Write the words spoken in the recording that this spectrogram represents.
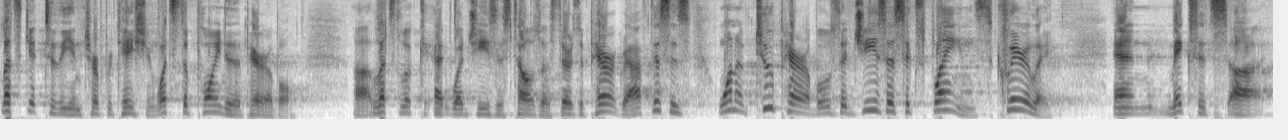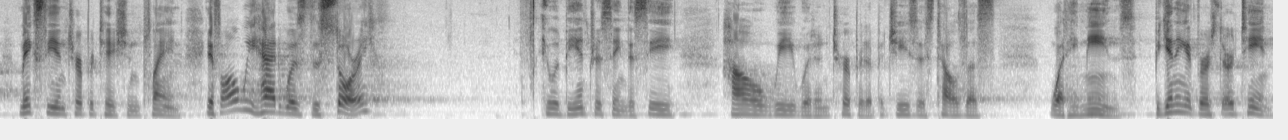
let's get to the interpretation. What's the point of the parable? Uh, let's look at what Jesus tells us. There's a paragraph. This is one of two parables that Jesus explains clearly and makes, its, uh, makes the interpretation plain. If all we had was the story, it would be interesting to see how we would interpret it, but Jesus tells us what he means. Beginning at verse 13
